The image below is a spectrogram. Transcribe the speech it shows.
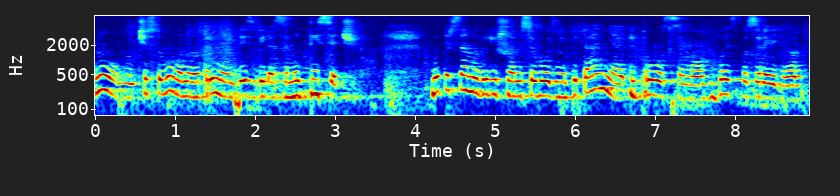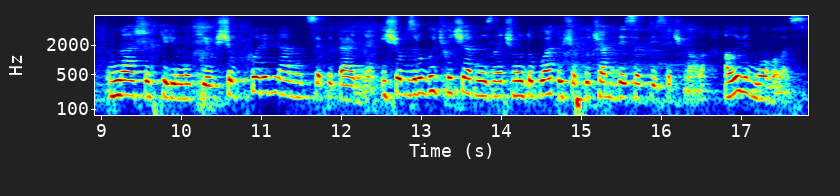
ну чистову вони отримують десь біля 7 тисяч. Ми теж саме вирішуємо сьогодні питання і просимо безпосередньо наших керівників, щоб переглянути це питання і щоб зробити хоча б незначну доплату, щоб хоча б 10 тисяч мала, але відмовилась.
